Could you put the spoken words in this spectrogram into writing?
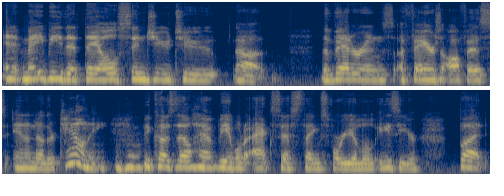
and it may be that they'll send you to uh, the Veterans Affairs Office in another county Mm-hmm. because they'll have be able to access things for you a little easier. But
